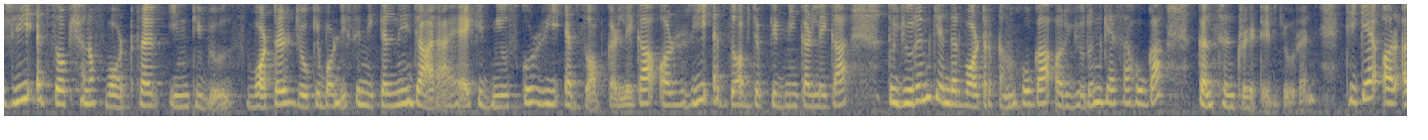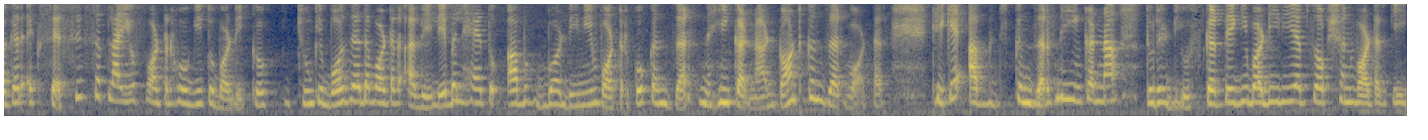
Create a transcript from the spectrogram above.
Reabsorption of water in tubules water जो कि बॉडी से निकलने जा रहा है किडनी उसको रीएब्जॉर्ब कर लेगा, और रीएब्जॉर्ब जब किडनी कर लेगा तो यूरिन के अंदर वाटर कम होगा, और यूरिन कैसा होगा? कंसनट्रेटेड यूरिन ठीक है? और अगर एक्सेसिव सप्लाई ऑफ़ वाटर होगी तो बॉडी को, चूँकि बहुत ज़्यादा वाटर अवेलेबल है तो अब बॉडी ने वाटर को कंजर्व नहीं करना डोंट कंजर्व वाटर ठीक है? अब कंजर्व नहीं करना तो रिड्यूस कर देगी बॉडी रीअब्जॉर्प्शन वाटर की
